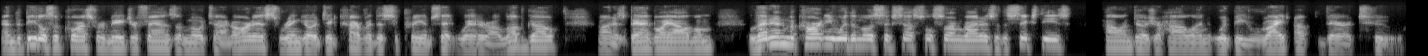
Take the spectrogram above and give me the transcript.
And the Beatles, of course, were major fans of Motown artists. Ringo did cover the Supremes hit Where Did Our Love Go on his Bad Boy album. Lennon and McCartney were the most successful songwriters of the 60s. Holland Dozier Holland would be right up there too.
